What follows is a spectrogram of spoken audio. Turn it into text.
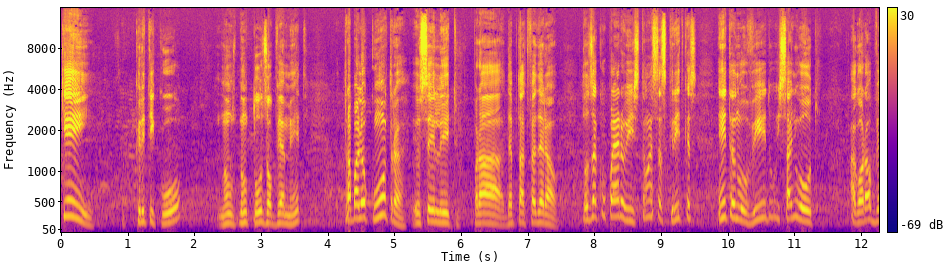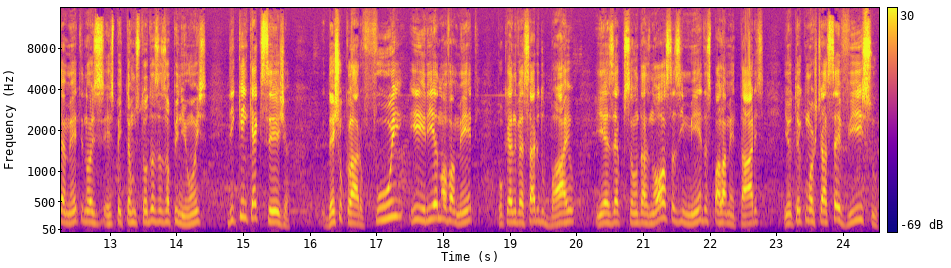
Quem criticou, não, não todos obviamente, trabalhou contra eu ser eleito para deputado federal. Todos acompanharam isso. Então essas críticas entram no ouvido e saem no outro. Agora, obviamente, nós respeitamos todas as opiniões de quem quer que seja. Deixo claro, fui e iria novamente, porque é aniversário do bairro e a execução das nossas emendas parlamentares e eu tenho que mostrar serviço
